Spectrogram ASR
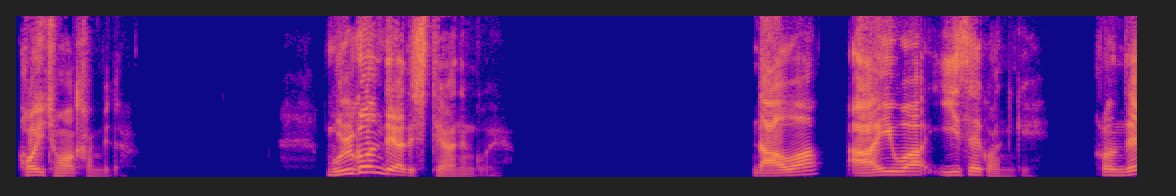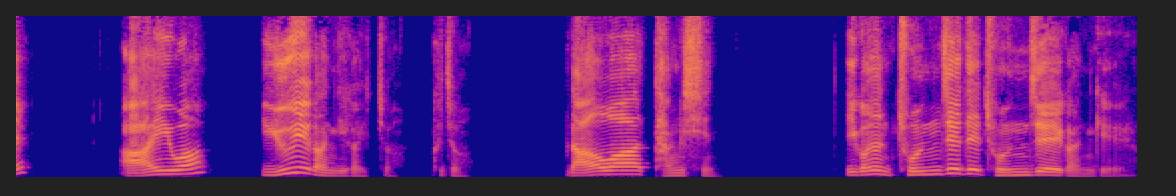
거의 정확합니다. 물건 대하듯이 대하는 거예요. 나와 I와 it의 관계. 그런데 I와 U의 관계가 있죠. 그죠? 나와 당신. 이거는 존재 대 존재의 관계예요.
